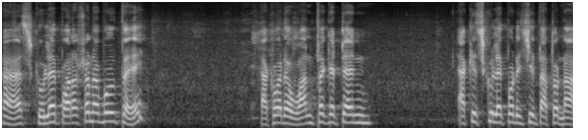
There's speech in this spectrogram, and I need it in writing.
হ্যাঁ স্কুলে পড়াশোনা বলতে একেবারে ওয়ান থেকে টেন এক স্কুলে পড়েছি তা তো না।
